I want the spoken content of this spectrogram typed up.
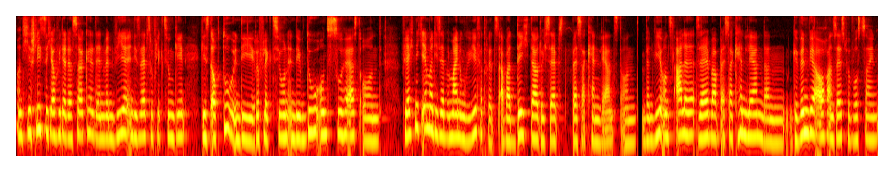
Und hier schließt sich auch wieder der Circle, denn wenn wir in die Selbstreflexion gehen, gehst auch du in die Reflexion, indem du uns zuhörst und vielleicht nicht immer dieselbe Meinung wie wir vertrittst, aber dich dadurch selbst besser kennenlernst. Und wenn wir uns alle selber besser kennenlernen, dann gewinnen wir auch an Selbstbewusstsein.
